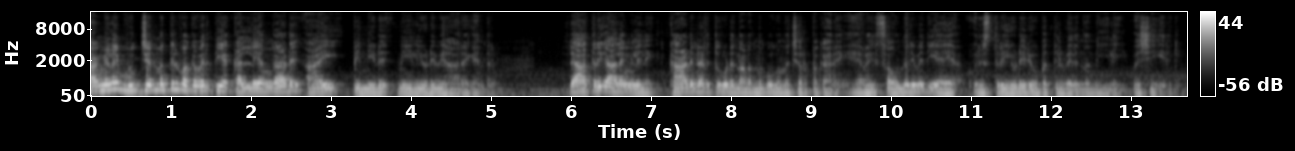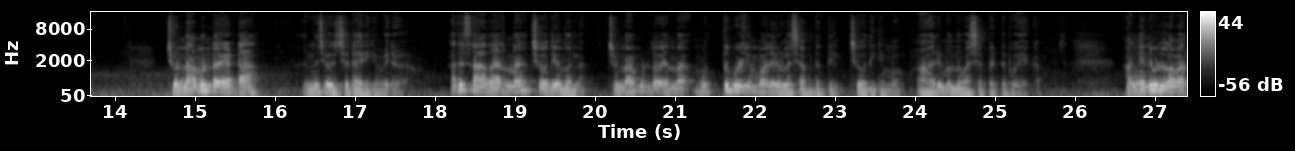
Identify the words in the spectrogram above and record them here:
തങ്ങളെ മുജ്ജന്മത്തിൽ വകവരുത്തിയ കല്ലിയങ്കാട് ആയി പിന്നീട് നീലിയുടെ വിഹാര കേന്ദ്രം രാത്രികാലങ്ങളിൽ കാടിനടുത്തുകൂടെ നടന്നു പോകുന്ന ചെറുപ്പക്കാരെ ഏറെ സൗന്ദര്യവതിയായ ഒരു സ്ത്രീയുടെ രൂപത്തിൽ വരുന്ന നീലി വശീകരിക്കും. ചുണ്ണാമുണ്ടോ ഏട്ടാ? എന്ന് ചോദിച്ചിട്ടായിരിക്കും വരിക. അത് സാധാരണ ചോദ്യമൊന്നുമല്ല. ചുണ്ണാമ്പുണ്ടോ എന്ന മുത്തുപൊഴിയും പോലെയുള്ള ശബ്ദത്തിൽ ചോദിക്കുമ്പോൾ ആരും ഒന്ന് വശപ്പെട്ടു പോയേക്കാം. അങ്ങനെയുള്ളവർ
